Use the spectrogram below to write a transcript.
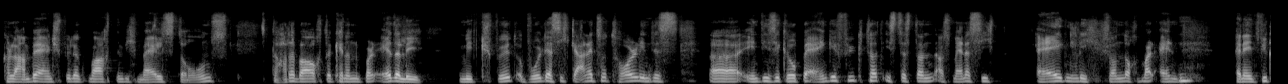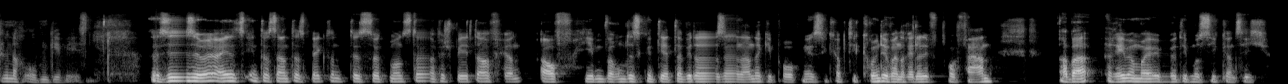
Columbia-Einspielung gemacht, nämlich Milestones. Da hat aber auch der Cannonball Adderley mitgespielt, obwohl der sich gar nicht so toll in, das, äh, in diese Gruppe eingefügt hat, ist das dann aus meiner Sicht eigentlich schon nochmal ein, hm. eine Entwicklung nach oben gewesen. Das ist ein interessanter Aspekt und das sollten wir uns dann für später aufhören, aufheben, warum das Quintett da wieder auseinandergebrochen ist. Ich glaube, die Gründe waren relativ profan, aber reden wir mal über die Musik an sich.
